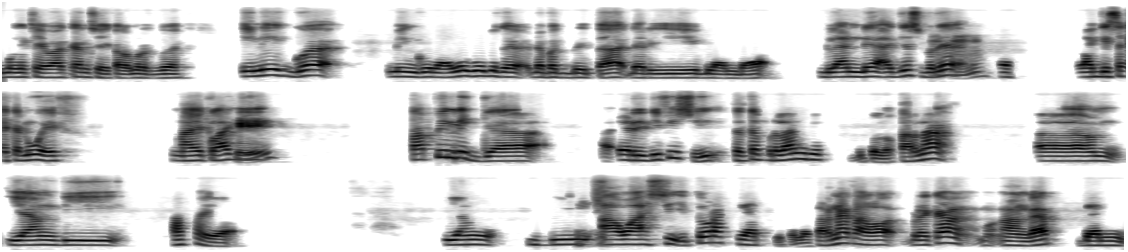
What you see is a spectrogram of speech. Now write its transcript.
mengecewakan sih kalau menurut gue. Ini gue minggu lalu gue juga dapat berita dari Belanda. Belanda aja sebenarnya mm -hmm. lagi second wave, naik okay. lagi. Tapi Liga Eredivisie tetap berlanjut gitu loh, karena um, yang di apa ya yang diawasi itu rakyat gitu loh. Karena kalau mereka menganggap dan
